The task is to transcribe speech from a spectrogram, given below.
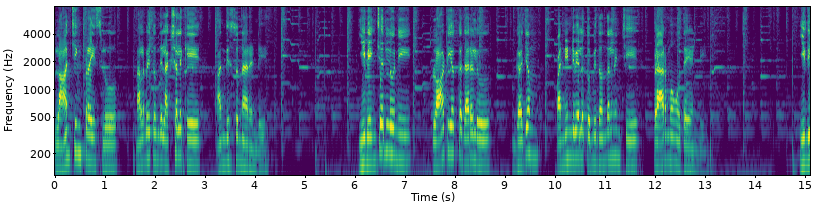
లాంచింగ్ ప్రైస్లో నలభై తొమ్మిది లక్షలకే అందిస్తున్నారండి. ఈ వెంచర్లోని ప్లాట్ యొక్క ధరలు గజం పన్నెండు వేల తొమ్మిది వందల నుంచి ప్రారంభమవుతాయండి. ఇది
